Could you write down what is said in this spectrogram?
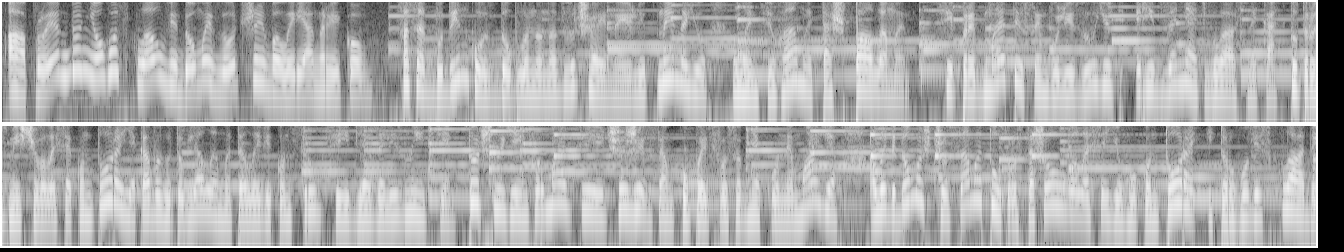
а проєкт до нього склав відомий зодчий Валеріан Риков. Фасад будинку оздоблено надзвичайною ліпниною, ланцюгами та шпалами. Ці предмети символізують рід занять власника. Тут розміщувалася контора, яка виготовляла металеві конструкції для залізниці. Точної інформації, чи жив сам купець в особняку, немає, але відомо, що саме тут розташовувалася його контора і торгові склади.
